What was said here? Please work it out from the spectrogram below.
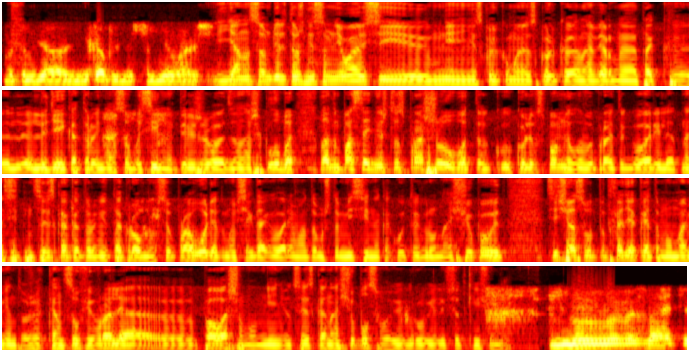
В этом я ни капли не сомневаюсь. Я на самом деле тоже не сомневаюсь, и мнение не сколько мое, сколько, наверное, так, э, людей, которые не особо сильно переживают за наши клубы. Ладно, последнее, что спрошу, вот э, Коля вспомнил, и вы про это говорили, относительно ЦСКА, который не так ровно все проводит, мы всегда говорим о том, что Мессина какую-то игру нащупывает. Сейчас, вот подходя к этому моменту, уже к концу февраля, э, по вашему мнению, ЦСКА нащупал свою игру или все-таки еще нет? Ну, вы, вы знаете,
